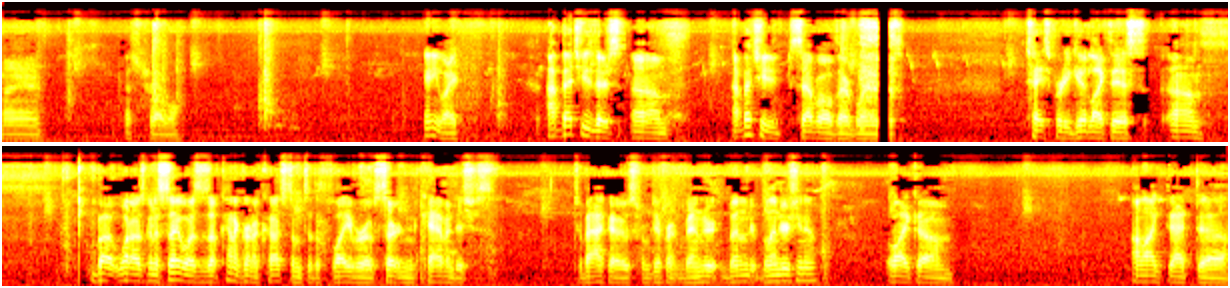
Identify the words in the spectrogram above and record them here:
man, that's trouble. Anyway, I bet you there's, um, I bet you several of their blends taste pretty good like this. Um, but what I was going to say was, is I've kind of grown accustomed to the flavor of certain Cavendish tobaccos from different vendor, vendor blenders. You know, like um, I like that. Uh,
